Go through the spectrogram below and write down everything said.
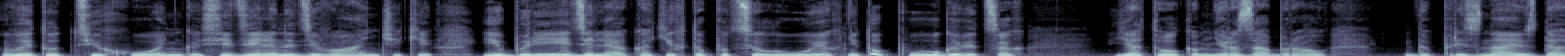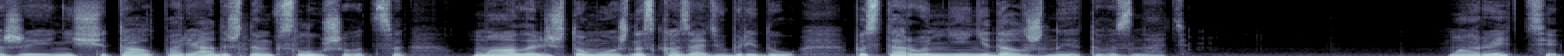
Вы тут тихонько сидели на диванчике и бредили о каких-то поцелуях, не то пуговицах. Я толком не разобрал, да, признаюсь, даже не считал порядочным вслушиваться. Мало ли что можно сказать в бреду, посторонние не должны этого знать. Маретти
